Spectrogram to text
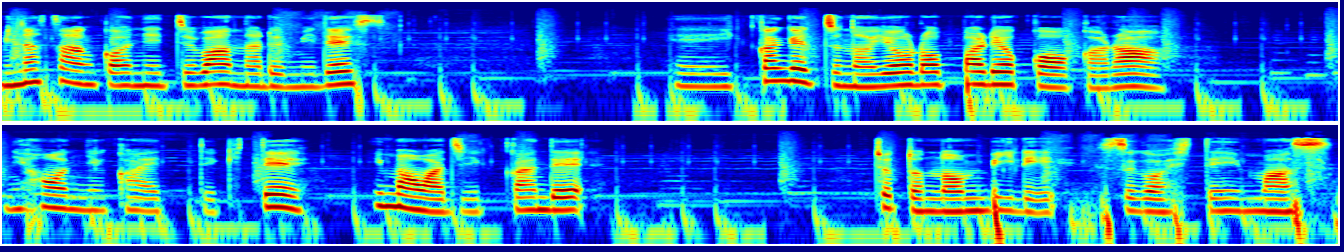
皆さんこんにちは。なるみです、えー、1ヶ月のヨーロッパ旅行から日本に帰ってきて今は実家でちょっとのんびり過ごしています。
